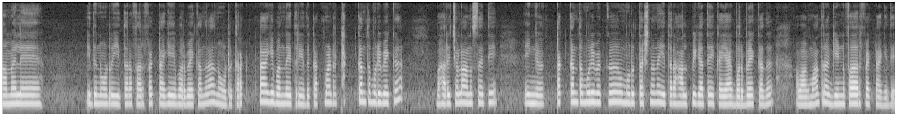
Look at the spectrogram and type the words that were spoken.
ಆಮೇಲೆ ಇದು ನೋಡ್ರಿ, ಈ ಥರ ಪರ್ಫೆಕ್ಟಾಗಿ ಬರಬೇಕಂದ್ರೆ ನೋಡ್ರಿ ಕರೆಕ್ಟಾಗಿ ಬಂದೈತ್ರಿ. ಇದು ಕಟ್ ಮಾಡಿರಿ ಠಕ್ ಅಂತ ಮುರಿಬೇಕು. ಭಾರಿ ಚಲೋ ಅನಿಸ್ತೈತಿ. ಹಿಂಗೆ ಟಕ್ ಅಂತ ಮುರಿಬೇಕು, ಮುರಿದ ತಕ್ಷಣನೇ ಈ ಥರ ಹಲ್ಪಿಗತೆ ಕೈಯಾಗೆ ಬರಬೇಕದು ಅವಾಗ ಮಾತ್ರ ಗಿಣ್ಣು ಪರ್ಫೆಕ್ಟ್ ಆಗಿದೆ.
